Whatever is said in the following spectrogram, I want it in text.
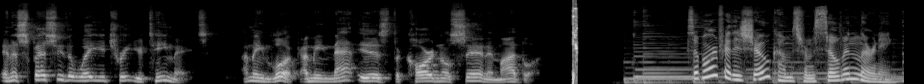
and especially the way you treat your teammates. I mean, look, I mean that is the cardinal sin in my book. Support for this show comes from Sylvan Learning.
